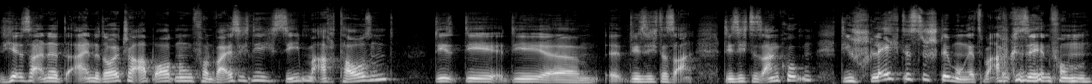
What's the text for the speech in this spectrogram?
Hier ist eine, eine deutsche Abordnung von, weiß ich nicht, 7.000, 8.000, die, die, die, äh, die, sich das, die sich das angucken. Die schlechteste Stimmung, jetzt mal abgesehen vom,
